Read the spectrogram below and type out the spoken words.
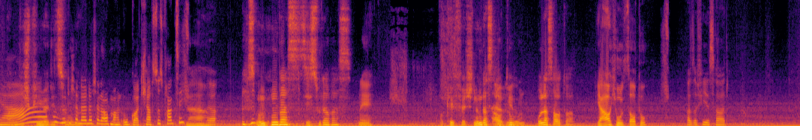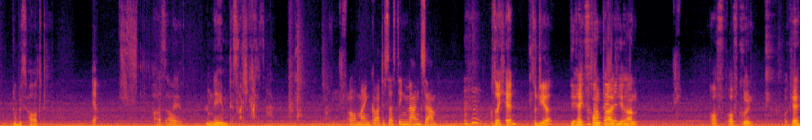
Ja, die spielen wir die würde ich Zone. an deiner Stelle auch machen. Oh Gott, schaffst du es, Franzi? Ja, Ja. Ist unten was? Siehst du da was? nee. Okay, Fisch, nimm das Ja, Auto. Hol das Auto ab. Ja, ich hol das Auto. Also viel ist hart. Du bist hart. Was Ah, auch. nee. Nehmen, das wollte ich gerade. Oh mein Gott, ist das Ding langsam. Wo soll ich hin? Zu dir? Direkt Was frontal hier ran. Auf, auf grün. Okay?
